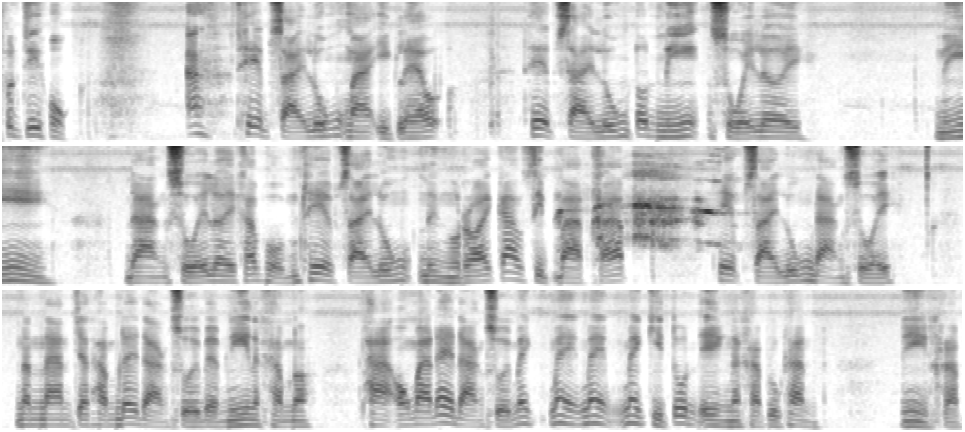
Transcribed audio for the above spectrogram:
ต้นที่หกอะเทพสายลุงมาอีกแล้ว เทพสายลุงต้นนี้สวยเลย นี่ด่างสวยเลยครับผมเทพสายลุง190 บาทครับ เทพสายลุงด่างสวย นานๆจะทำได้ด่างสวยแบบนี้นะครับเนาะผ่าออกมาได้ด่างสวยไม่ไม่ไม่ไม่กี่ต้นเองนะครับทุกท่านนี่ครับ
